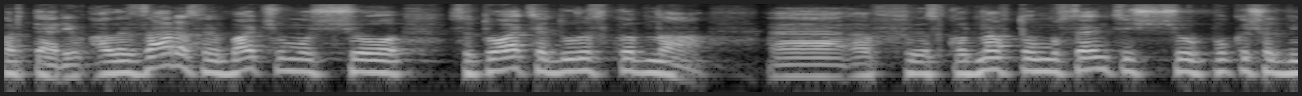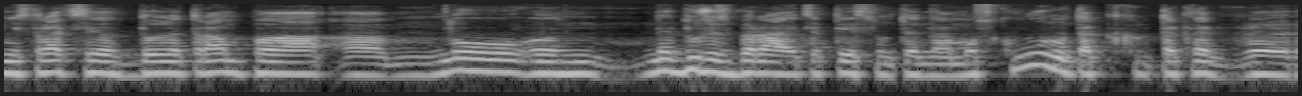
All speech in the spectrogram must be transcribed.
партнерів. Але зараз ми бачимо, що ситуація дуже складна. Складна в тому сенсі, що поки що адміністрація Дональда Трампа е, ну е, не дуже збирається тиснути на Москву. Ну так так так е,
